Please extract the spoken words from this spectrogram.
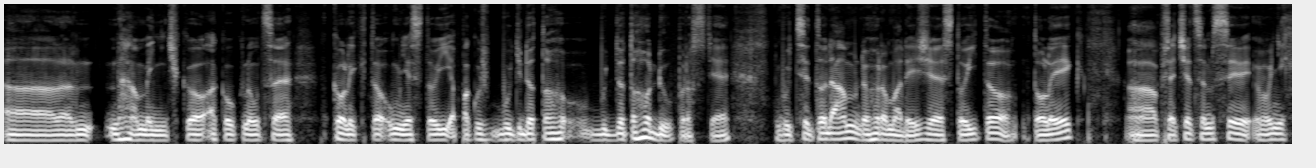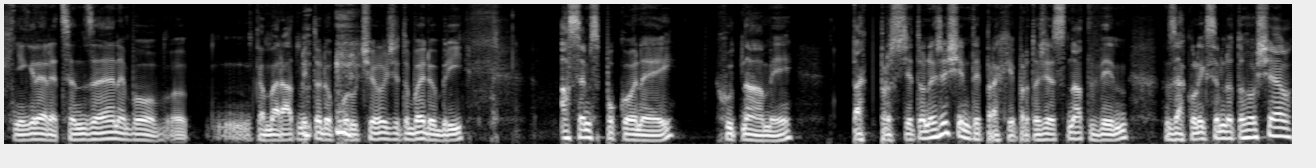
uh, na meníčko a kouknout se, kolik to u mě stojí a pak už buď do toho, buď do toho jdu prostě, buď si to dám dohromady, že stojí to tolik, a přečet jsem si o nich někde recenze nebo eh, kamarád mi to doporučil, že to bude dobrý a jsem spokojený, chutná mi, tak prostě to neřeším ty prachy, protože snad vím, za kolik jsem do toho šel.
